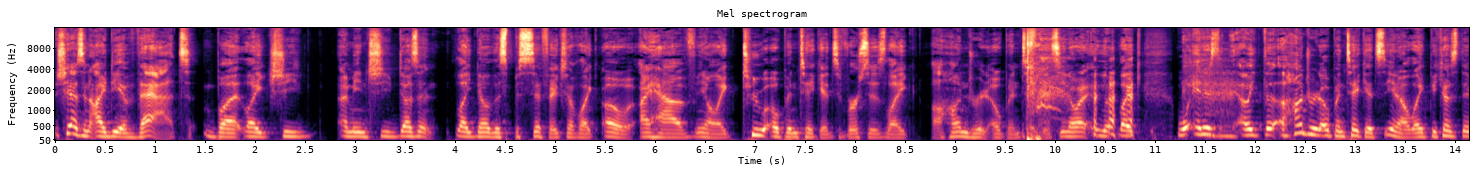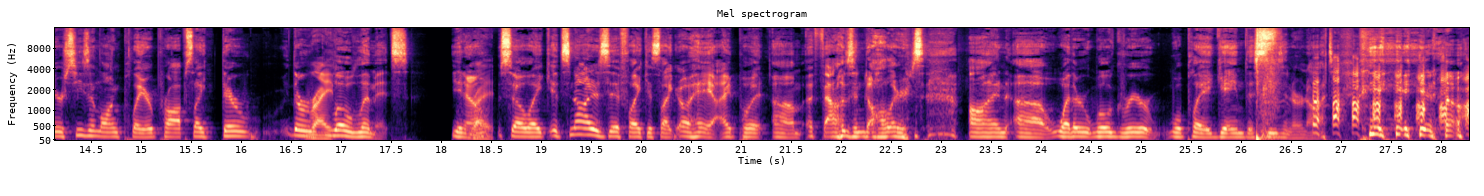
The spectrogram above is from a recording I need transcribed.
she has an idea of that, but like, she, I mean, she doesn't like know the specifics of like, oh, I have, you know, like two open tickets versus like a hundred open tickets. You know, like, well, it is like the a hundred open tickets. You know, like because they're season long player props, like they're they're Right. low limits. You know, Right. so like it's not as if like it's like oh hey I put um a thousand dollars on uh whether Will Greer will play a game this season or not. you know,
